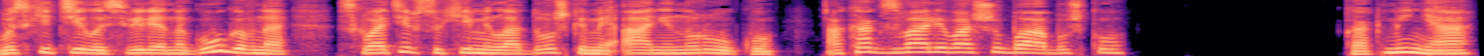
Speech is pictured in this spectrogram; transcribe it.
восхитилась Велена Гуговна, схватив сухими ладошками Анину руку. «А как звали вашу бабушку?» «Как меня,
